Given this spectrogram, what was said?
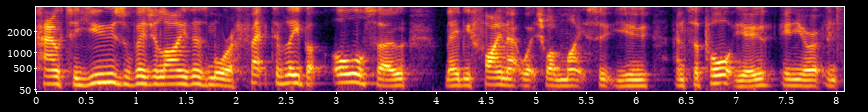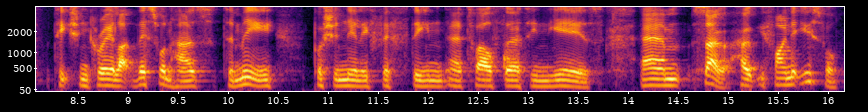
how to use visualizers more effectively, but also maybe find out which one might suit you and support you in your teaching career like this one has to me pushing nearly 15, uh, 12, 13 years. Um, so hope you find it useful.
